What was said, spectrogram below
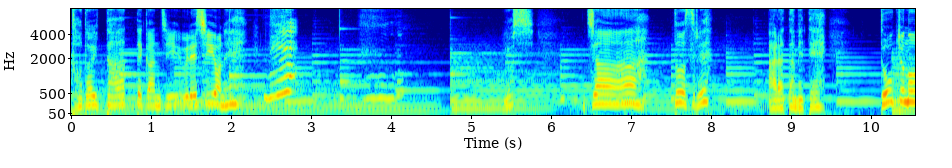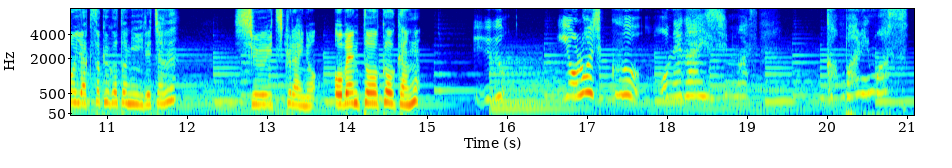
届いたって感じ嬉しいよね。よし。じゃあどうする？改めて同居の約束ごとに入れちゃう？週1くらいのお弁当交換？よろしくお願いします。頑張ります。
